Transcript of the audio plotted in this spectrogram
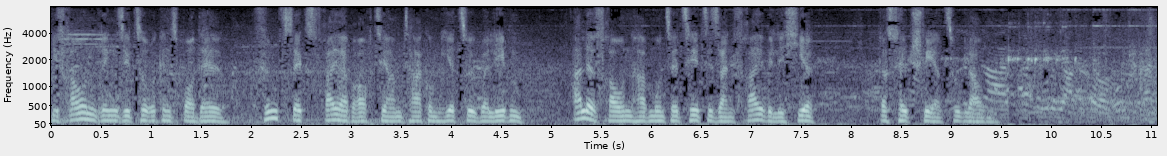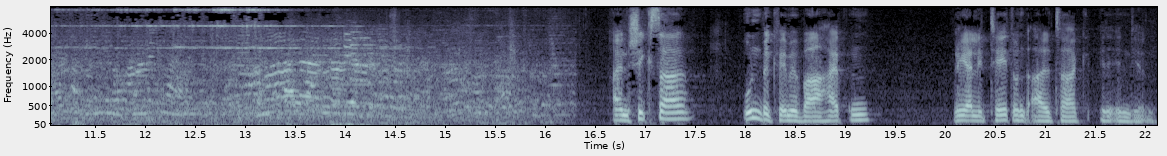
Die Frauen bringen sie zurück ins Bordell. Fünf, sechs Freier braucht sie am Tag, um hier zu überleben. Alle Frauen haben uns erzählt, sie seien freiwillig hier. Das fällt schwer zu glauben. Ein Schicksal, unbequeme Wahrheiten, Realität und Alltag in Indien.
